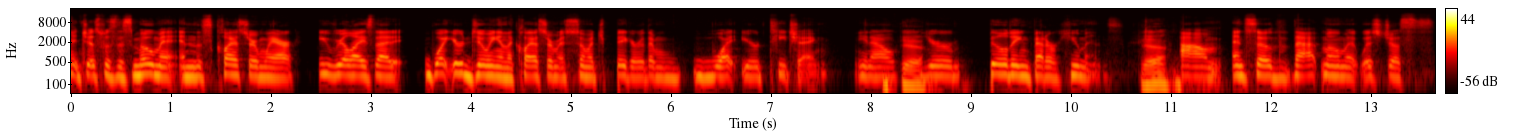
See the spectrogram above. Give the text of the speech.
it just was this moment in this classroom where you realize that what you're doing in the classroom is so much bigger than what you're teaching. You know, Yeah. you're building better humans. Yeah. Um, and so that moment was just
